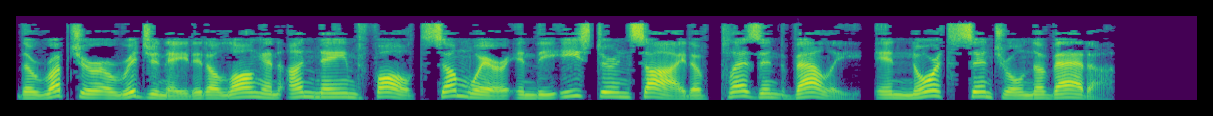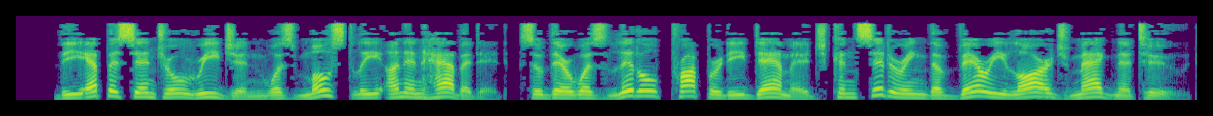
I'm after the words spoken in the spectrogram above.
The rupture originated along an unnamed fault somewhere in the eastern side of Pleasant Valley in north-central Nevada. The epicentral region was mostly uninhabited, so there was little property damage considering the very large magnitude.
